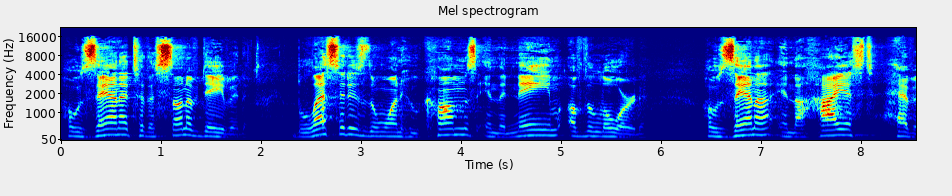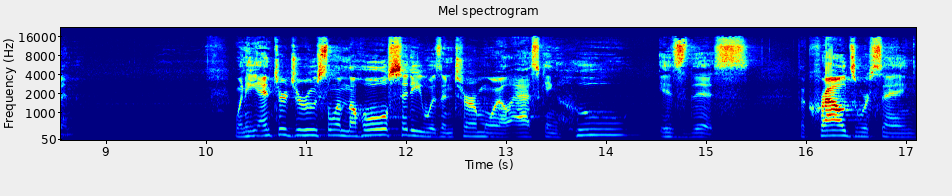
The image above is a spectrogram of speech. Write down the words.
Hosanna to the Son of David! Blessed is the one who comes in the name of the Lord. Hosanna in the highest heaven. When he entered Jerusalem, the whole city was in turmoil, asking, Who is this? The crowds were saying,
